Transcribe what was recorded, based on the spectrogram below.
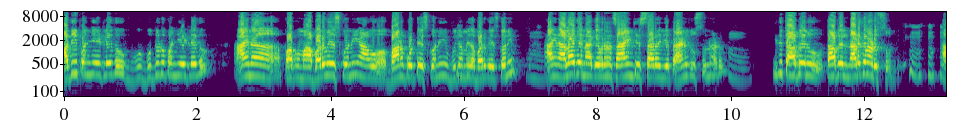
అది పని చేయట్లేదు బుద్ధుడు పని చేయట్లేదు. ఆయన పాపం ఆ బరువు వేసుకొని ఆ బాణ పొట్టేసుకొని భుజం మీద బరువు వేసుకొని ఆయన అలాగే నాకు ఎవరైనా సాయం చేస్తారని చెప్పి ఆయన చూస్తున్నాడు. ఇది తాబేలు తాబేలు నడక నడుస్తుంది ఆ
